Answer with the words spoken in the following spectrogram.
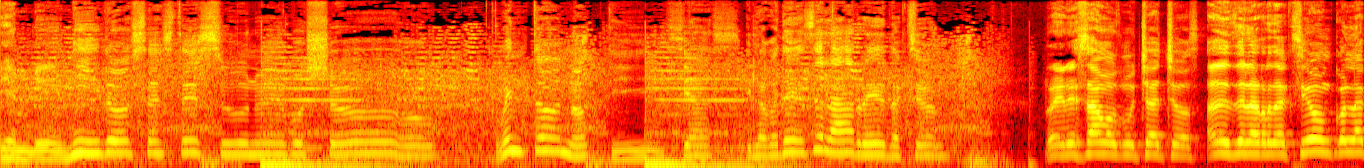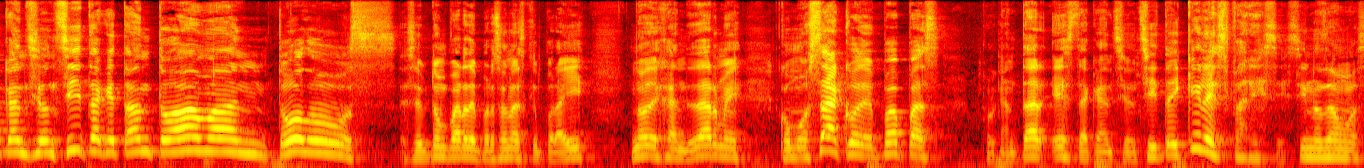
Bienvenidos a este su nuevo show. Comento noticias y luego desde la redacción. Regresamos muchachos a desde la redacción con la cancioncita que tanto aman todos, excepto un par de personas que por ahí no dejan de darme como saco de papas por cantar esta cancioncita. ¿Y qué les parece si nos vamos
